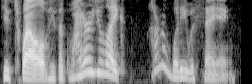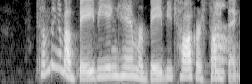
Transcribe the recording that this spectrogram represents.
he's 12. He's like, Why are you like, I don't know what he was saying. Something about babying him or baby talk or something.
